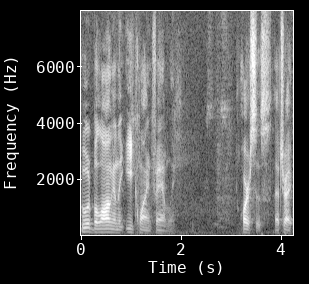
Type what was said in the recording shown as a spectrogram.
Who would belong in the equine family? Horses, that's right.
